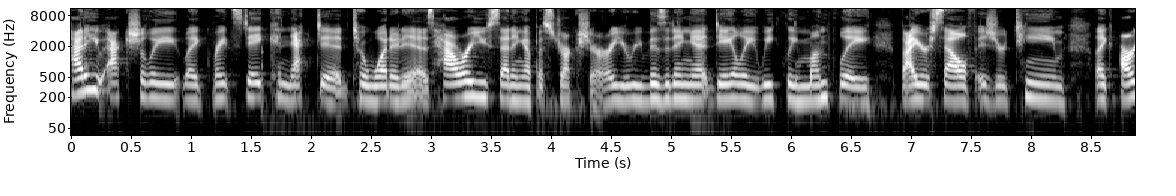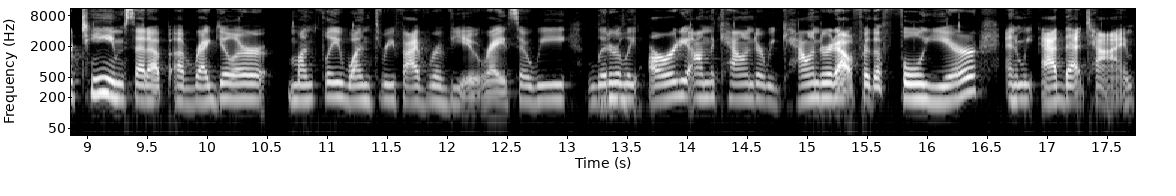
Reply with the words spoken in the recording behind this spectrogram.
How do you actually like right stay connected to what it is? How are you setting up a structure? Are you revisiting it daily weekly monthly by yourself? Is your team like our team set up a regular monthly 135 review right? So we literally mm-hmm. already on the calendar we calendar it out for the full year and we add that time.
